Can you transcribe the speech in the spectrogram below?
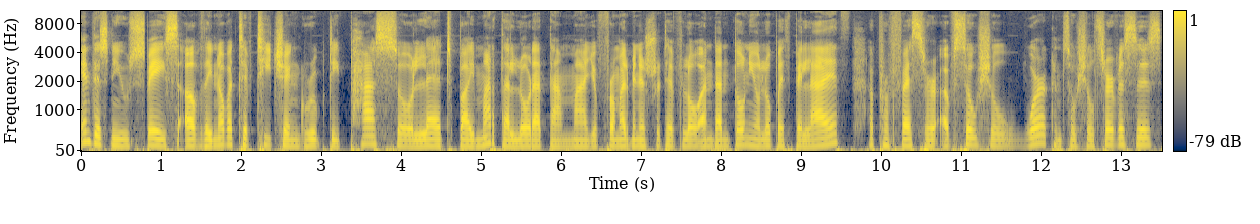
In this new space of the innovative teaching group DiPasso, led by Marta Lora Tamayo from Administrative Law and Antonio Lopez Pelaez, a professor of social work and social services,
